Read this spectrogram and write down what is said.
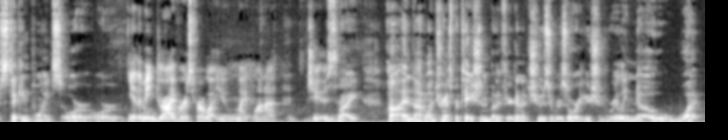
sticking points or or Yeah, the main drivers for what you might want to choose. right uh, and not only transportation but if you're going to choose a resort you should really know what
